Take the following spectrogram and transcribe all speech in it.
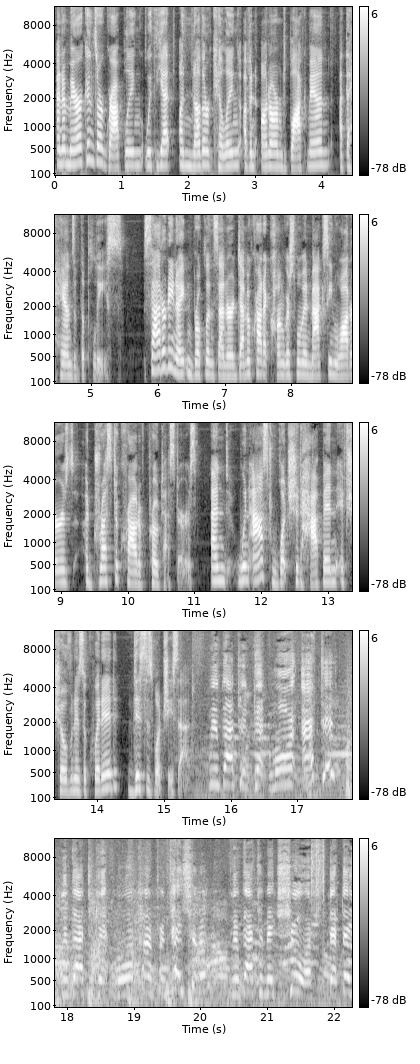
and Americans are grappling with yet another killing of an unarmed black man at the hands of the police. Saturday night in Brooklyn Center, Democratic Congresswoman Maxine Waters addressed a crowd of protesters. And when asked what should happen if Chauvin is acquitted, this is what she said. We've got to get more active. We've got to get more confrontational. We've got to make sure that they,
